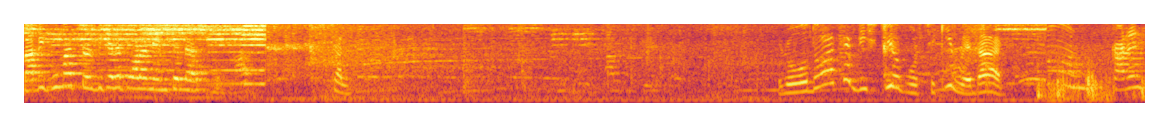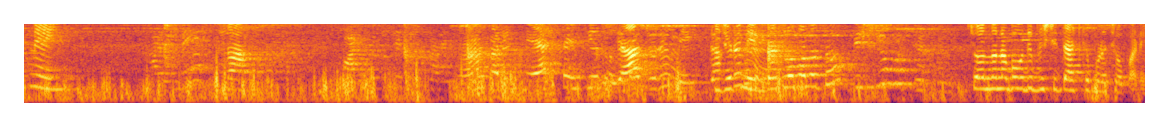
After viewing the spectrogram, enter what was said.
বাবি ঘুমাচ্ছে ওর বিকেলে পড়া নেম চলে আসবে। চল। রোদও আছে বৃষ্টিও পড়ছে কি ওয়েদার কারেন্ট নেই। না। হ্যাঁ জোরে মেঘ ডাকলো বলো তো? চন্দনা বৌদি বৃষ্টিতে আটকে পড়েছে ওপারে।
